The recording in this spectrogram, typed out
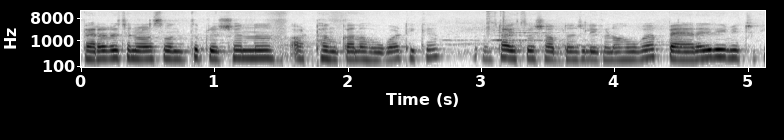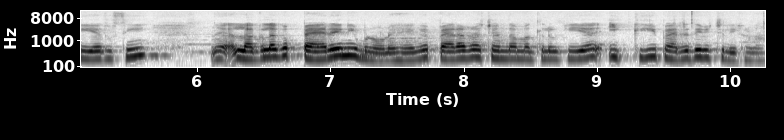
ਪੈਰਾ ਰਚਨਾ ਨਾਲ ਸੰਬੰਧਿਤ ਪ੍ਰਸ਼ਨ 8 ਅੰਕਾਂ ਦਾ ਹੋਊਗਾ, ਠੀਕ ਹੈ? 250 ਸ਼ਬਦਾਂ 'ਚ ਲਿਖਣਾ ਹੋਊਗਾ, ਪੈਰੇ ਦੇ ਵਿੱਚ ਕੀ ਹੈ ਤੁਸੀਂ? ਅਲੱਗ-ਅਲੱਗ ਪੈਰੇ ਨਹੀਂ ਬਣਾਉਣੇ ਹੈਗੇ, ਪੈਰਾ ਰਚਨ ਦਾ ਮਤਲਬ ਕੀ ਹੈ? ਇੱਕ ਹੀ ਪੈਰੇ ਦੇ ਵਿੱਚ ਲਿਖਣਾ।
